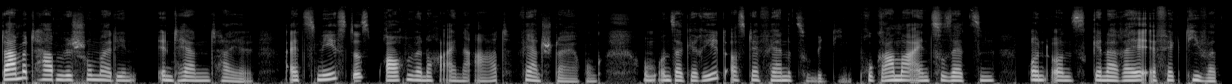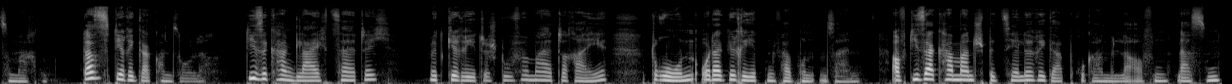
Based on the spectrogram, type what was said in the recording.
Damit haben wir schon mal den internen Teil. Als nächstes brauchen wir noch eine Art Fernsteuerung, um unser Gerät aus der Ferne zu bedienen, Programme einzusetzen und uns generell effektiver zu machen. Das ist die Rigger-Konsole. Diese kann gleichzeitig mit Gerätestufe mal 3 Drohnen oder Geräten verbunden sein. Auf dieser kann man spezielle Rigger-Programme laufen lassen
